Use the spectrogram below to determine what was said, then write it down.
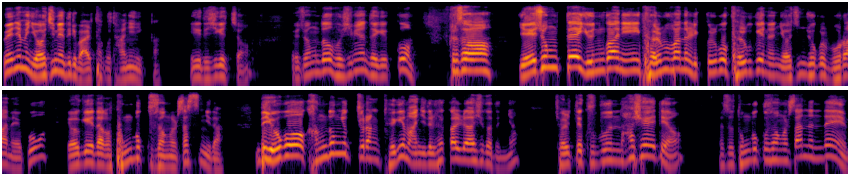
왜냐면 여진 애들이 말 타고 다니니까 이해 되시겠죠 이 정도 보시면 되겠고 그래서 예종 때 윤관이 별무반을 이끌고 결국에는 여진족을 몰아내고 여기에다가 동북 구성을 쌓습니다. 근데 요거 강동육주랑 되게 많이들 헷갈려 하시거든요. 절대 구분하셔야 돼요. 그래서 동북 구성을 쌓는데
